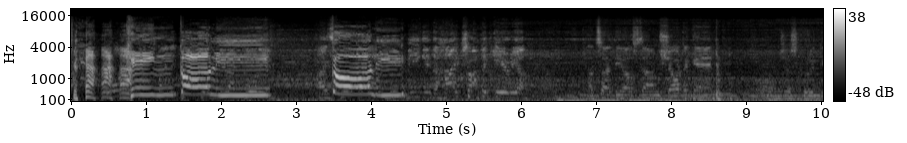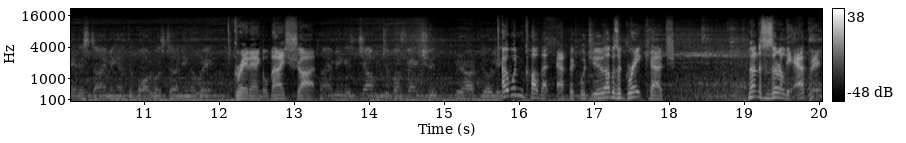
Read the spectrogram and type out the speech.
King Kohli! Kohli! Being in the high traffic area. Outside the off-stump, shot again. Just couldn't get his timing as the ball was turning away. Great angle. Nice shot. Timing is jumped to perfection. Virat Kohli. I wouldn't call that epic, would you? That was a great catch. Not necessarily epic.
